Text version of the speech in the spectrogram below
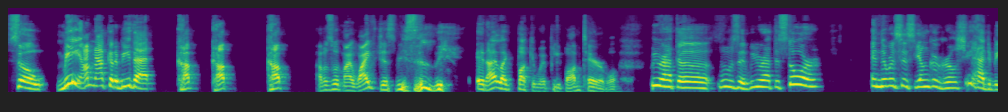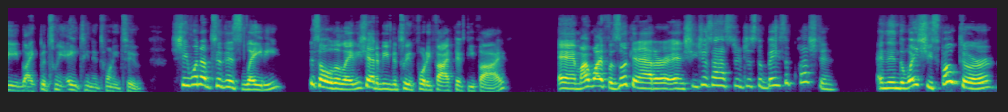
So me, I'm not gonna be that cup, cup, cup. I was with my wife just recently, and I like fucking with people. I'm terrible we were at the what was it? We were at the store, and there was this younger girl. She had to be like between 18 and 22. She went up to this lady, this older lady. She had to be between 45, 55. And my wife was looking at her and she just asked her just a basic question. And then the way she spoke to her,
